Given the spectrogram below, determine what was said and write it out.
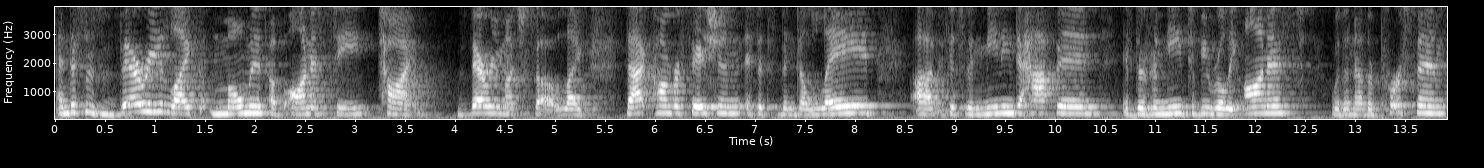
And this is very like moment of honesty time, very much so. Like that conversation, if it's been delayed, um, if it's been meaning to happen, if there's a need to be really honest with another person,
